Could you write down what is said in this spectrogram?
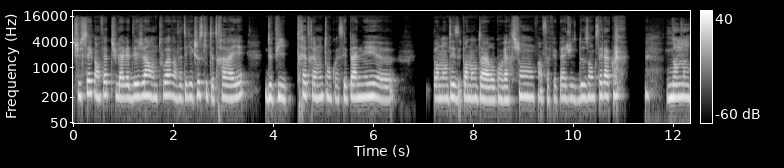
tu sais qu'en fait, tu l'avais déjà en toi. Enfin, c'était quelque chose qui te travaillait depuis très très longtemps, quoi. C'est pas né euh, pendant tes, pendant ta reconversion. Enfin, ça fait pas juste deux ans que c'est là, quoi. Non, non,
